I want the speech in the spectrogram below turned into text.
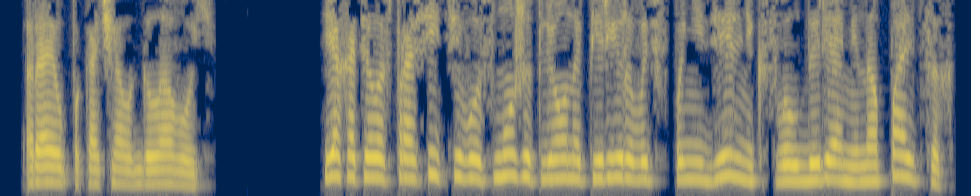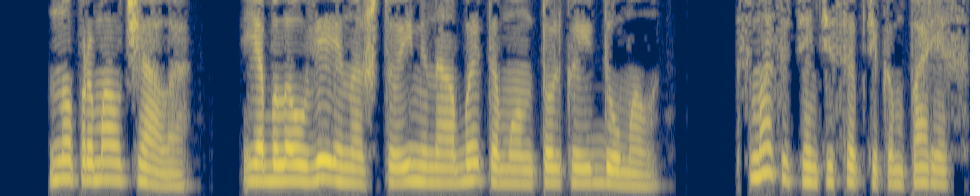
— Райл покачал головой. Я хотела спросить его, сможет ли он оперировать в понедельник с волдырями на пальцах, но промолчала. Я была уверена, что именно об этом он только и думал. Смазать антисептиком порез?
